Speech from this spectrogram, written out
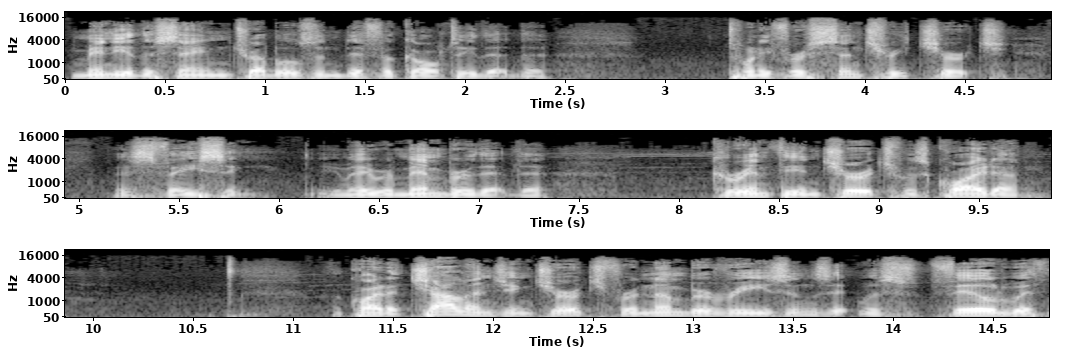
many of the same troubles and difficulty that the 21st century church is facing. You may remember that the Corinthian church was quite a quite a challenging church for a number of reasons. It was filled with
